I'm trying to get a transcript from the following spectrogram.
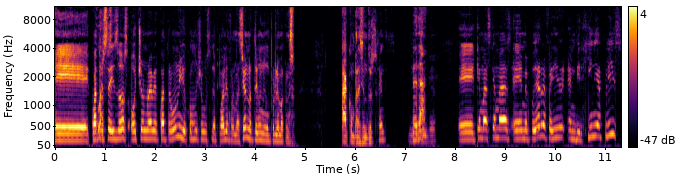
Eh, 462-8941 y yo con mucho gusto te puedo dar la información, no tengo ningún problema con eso. A comparación de otros gentes. ¿Verdad? Eh, ¿Qué más? ¿Qué más? Eh, ¿Me pudiera referir en Virginia, please?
